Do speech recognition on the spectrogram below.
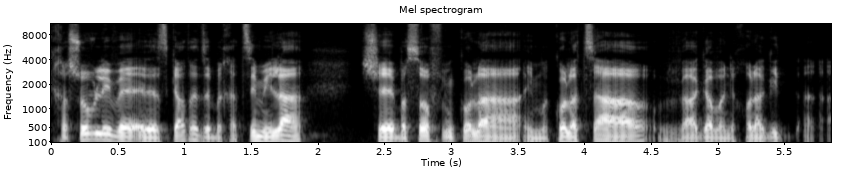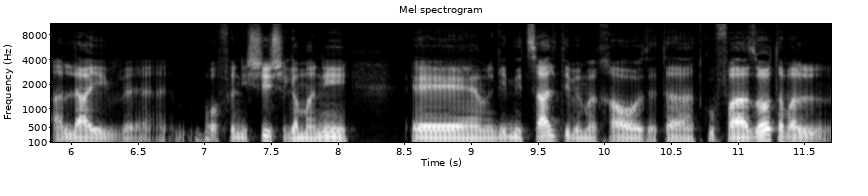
חשוב לי, והזכרת את זה בחצי מילה, שבסוף עם כל, ה, עם כל הצער, ואגב, אני יכול להגיד עליי ובאופן אישי, שגם אני, אה, נגיד, ניצלתי במרכאות את התקופה הזאת, אבל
